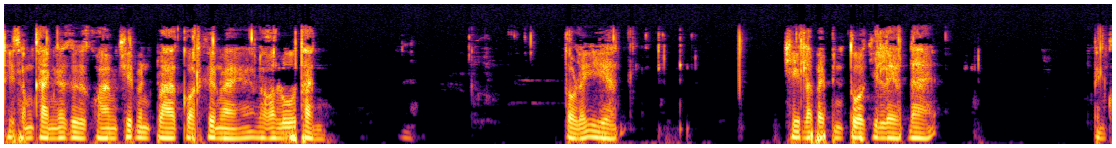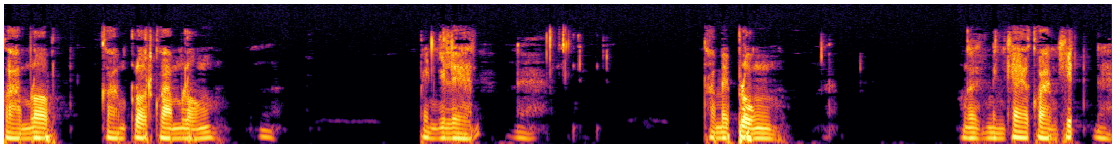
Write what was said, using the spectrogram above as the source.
ที่สำคัญก็คือความคิดมันปรากฏขึ้นมาเราก็รู้ทัน ตัวละเอียด คิดเราไปเป็นตัวกิเลสได้ เป็นความโลภความโกรธความหลง เป็นกิเลส ถ้าไม่ปรุงมันเป็นแค่ความคิดนะ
